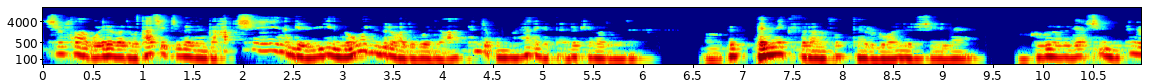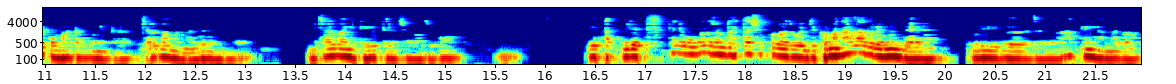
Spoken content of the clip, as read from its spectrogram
실수하고 이래가지고 다시 찍어야 되는데 합치는 게 이게 너무 힘들어가지고, 이제, 아, 편집 공부를 해야 되겠다. 이렇게 해가지고, 이제, 어, 밴믹스라는 소프트웨어를 알려주시길래, 그걸 열심히 편집 공부하다 보니까 짤방을 만들었는데 짤방이 데이트를 쳐가지고 이제 편집 공부 어느 정도 했다 싶어가지고 이제 그만 하려 그랬는데 우리 그저 학생이 하나가 어,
